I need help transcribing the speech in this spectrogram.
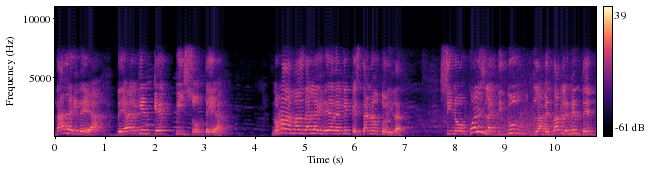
da la idea de alguien que pisotea. No nada más da la idea de alguien que está en autoridad, sino cuál es la actitud, lamentablemente,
